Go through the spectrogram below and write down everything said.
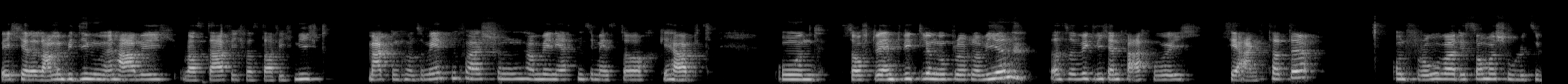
welche Rahmenbedingungen habe ich, was darf ich, was darf ich nicht. Markt- und Konsumentenforschung haben wir im ersten Semester auch gehabt und Softwareentwicklung und Programmieren. Das war wirklich ein Fach, wo ich sehr Angst hatte und froh war, die Sommerschule zu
